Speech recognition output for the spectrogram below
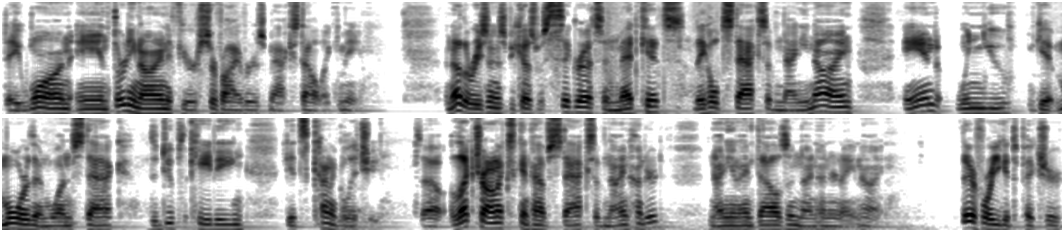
day 1, and 39 if your survivor is maxed out like me. Another reason is because with cigarettes and medkits, they hold stacks of 99 and when you get more than one stack, the duplicating gets kind of glitchy. So electronics can have stacks of 900, 99,999. Therefore, you get the picture.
